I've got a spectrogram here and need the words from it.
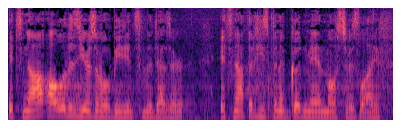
It's not all of his years of obedience in the desert. It's not that he's been a good man most of his life.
